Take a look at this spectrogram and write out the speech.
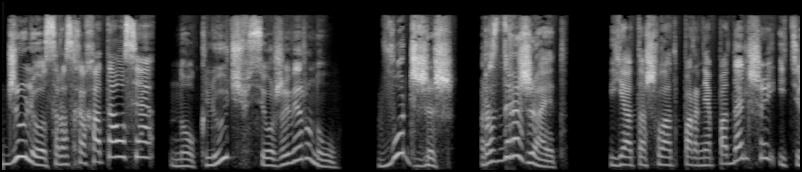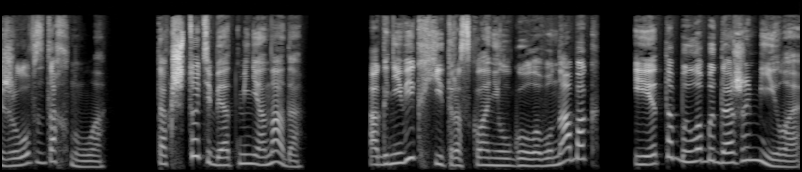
Джулиус расхохотался, но ключ все же вернул. Вот же ж, раздражает. Я отошла от парня подальше и тяжело вздохнула. Так что тебе от меня надо? Огневик хитро склонил голову на бок, и это было бы даже мило,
